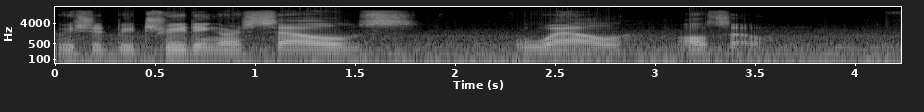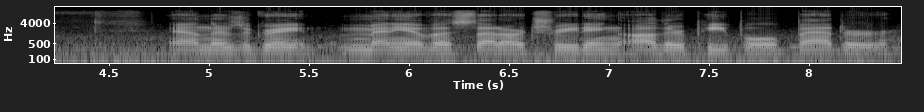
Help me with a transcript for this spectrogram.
We should be treating ourselves well also. And there's a great many of us that are treating other people better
